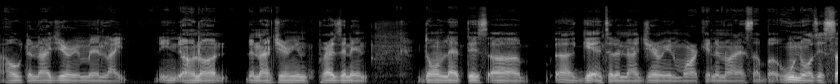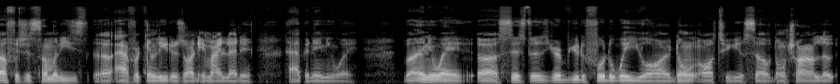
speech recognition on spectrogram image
I hope the Nigerian men like you know the Nigerian president don't let this uh uh, get into the Nigerian market and all that stuff. But who knows? As selfish as some of these uh, African leaders are, they might let it happen anyway. But anyway, uh, sisters, you're beautiful the way you are. Don't alter yourself. Don't try and look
